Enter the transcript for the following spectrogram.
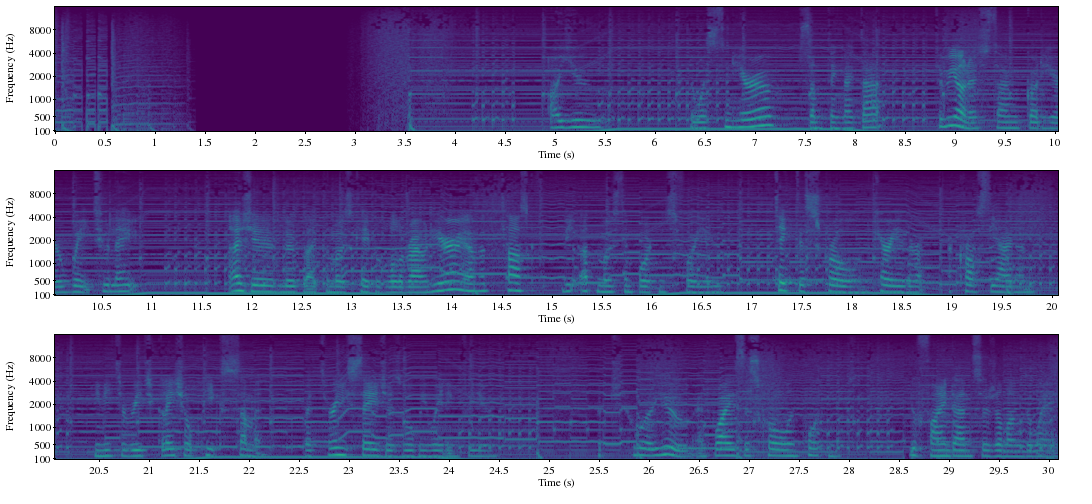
Are you the Western hero? Something like that. To be honest, I got here way too late. As you look like the most capable around here, I have a task the utmost importance for you. Take this scroll and carry it across the island. You need to reach Glacial Peak's summit, where three sages will be waiting for you. But who are you, and why is this scroll important? You'll find answers along the way.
